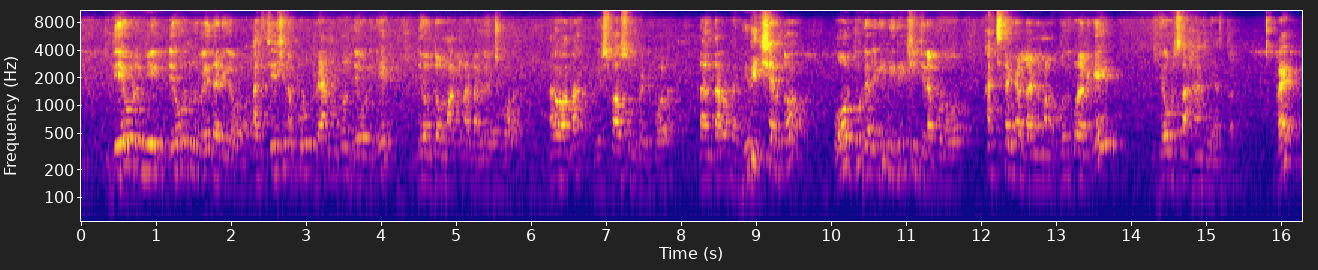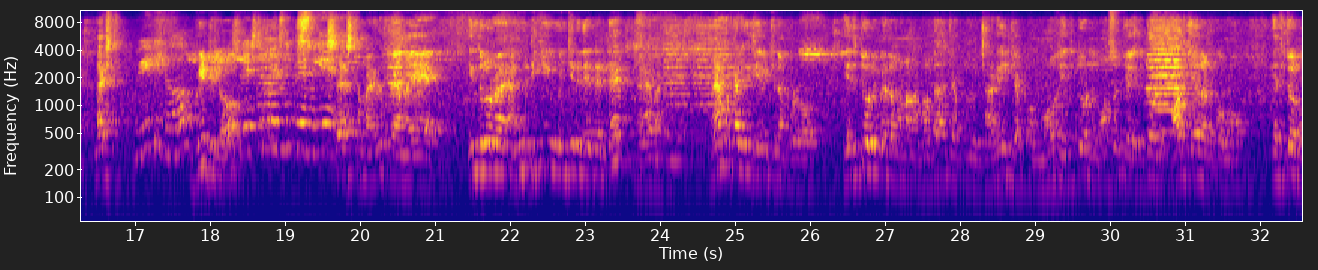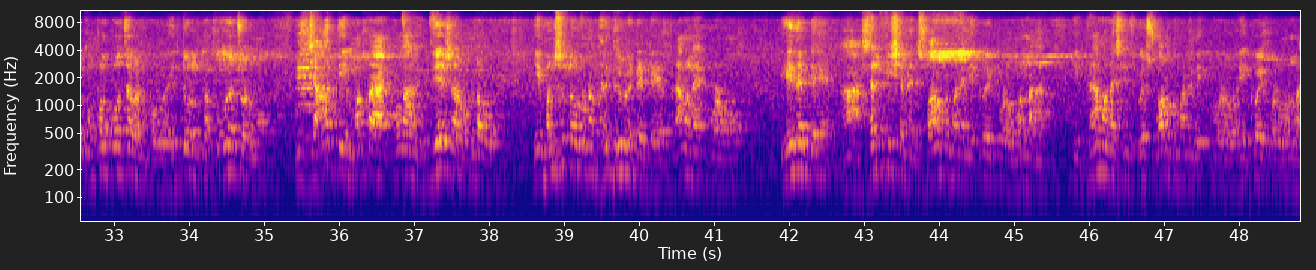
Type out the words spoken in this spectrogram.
దేవుడు నీ దేవుడు నువ్వు ఏది అడిగావో అది చేసినప్పుడు ప్రేమతో దేవుడికి దేవునితో మాట్లాడడం నేర్చుకోవాలి. తర్వాత విశ్వాసం పెట్టుకోవాలి. దాని తర్వాత నిరీక్షణతో ఓర్పు కలిగి నిరీక్షించినప్పుడు ఖచ్చితంగా దాన్ని మనం పొందుకోవడానికి దేవుడు సహాయం చేస్తాడు. రైట్ నెక్స్ట్ వీటిలో శ్రేష్టమైనది ప్రేమయే. ఇందులో అన్నిటికీ మించినది ఏంటంటే ప్రేమ. ప్రేమ కలిగి జీవించినప్పుడు ఎదుటోళ్ళ మీద మనం అబద్ధాలు చెప్పము చాడీలు చెప్పము మోసం ఎదుటోడిని మోసం చేయ ఎదుటోడిని పాడు చేయాలనుకోము ఎదుటోళ్ళు కొంపలు కోల్చాలనుకోము ఎదుటోళ్ళని తక్కువగా చూడము. ఈ జాతి మత కుల విద్వేషాలు ఉండవు. ఈ మనుషుల్లో ఉన్న దరిద్రం ఏంటంటే ప్రేమ లేకపోవడము. ఏదంటే ఆ సెల్ఫిష్ అనేది స్వార్థం అనేది ఎక్కువైపోవడం వల్ల ఈ ప్రేమ నశించిపోయి స్వార్థం అనేది ఎక్కువ ఎక్కువైపోవడం వల్ల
